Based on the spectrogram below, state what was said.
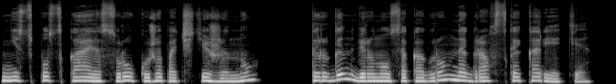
Не спуская с рук уже почти жену, Тырген вернулся к огромной графской карете.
